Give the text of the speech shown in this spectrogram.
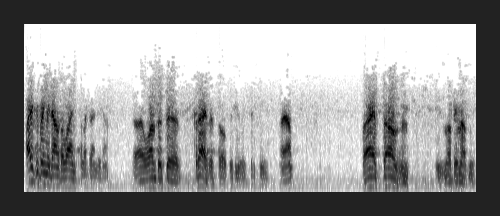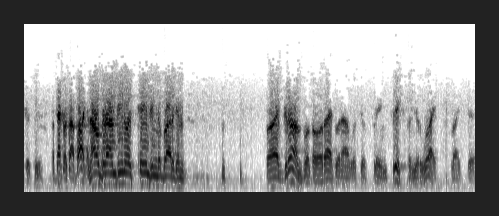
Why did you bring me down to the wine cellar, Grandino? I wanted to private talk with you, Mr. King. Well, Five thousand is not enough, Mr. King. but that was our bargain. Now Grandino is changing the bargain. Five grand was all right when I was just playing tricks on your wife, like uh,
